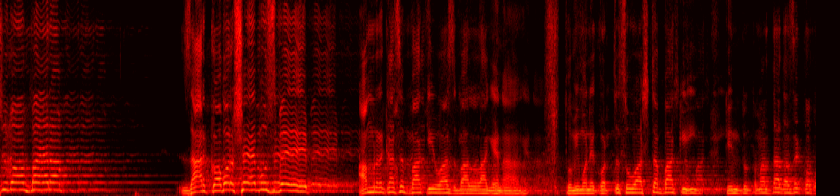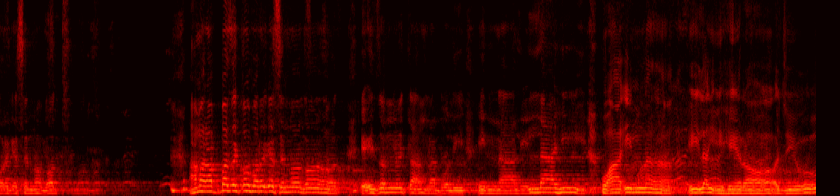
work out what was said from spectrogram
যুবক ভাইয়েরা, যার কবর সে বুঝবে আমার কাছে বাকি ওয়াজ ভালো লাগে না। তুমি মনে করতেছো ওয়াজটা বাকি, কিন্তু তোমার দাদা যে কবরে গেছে নগদ, আমার আব্বা যে কবরে গেছে নগদ এই জন্যই তো আমরা বলি, ইন্না লিল্লাহি ওয়া ইন্না ইলাইহি রাজিউন।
